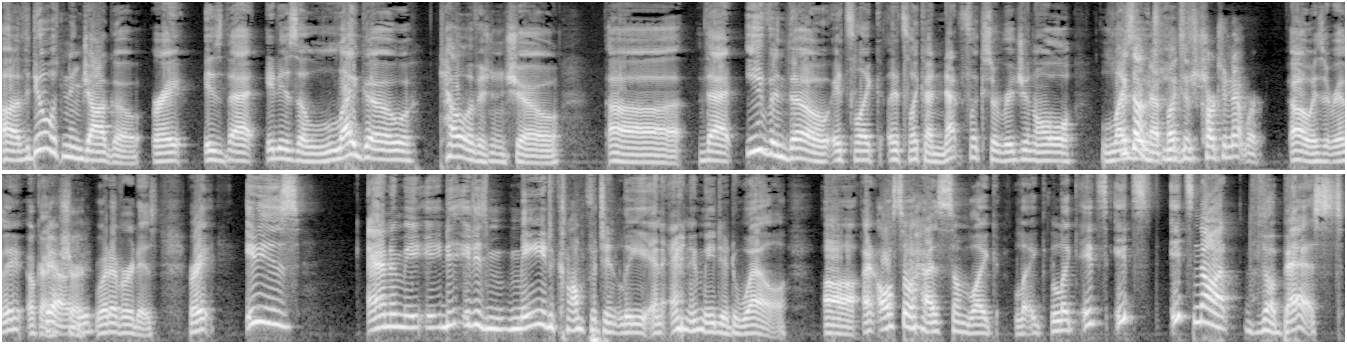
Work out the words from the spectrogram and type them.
uh, the deal with Ninjago, right, is that it is a Lego television show. Uh, that even though it's like it's like a Netflix original Lego. It's not Netflix; TV it's Cartoon Network. Oh, is it really? Okay, Yeah, sure. dude. Whatever it is, right? It is animate. It, it is made competently and animated well, uh, and also has some like like like it's it's it's not the best,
